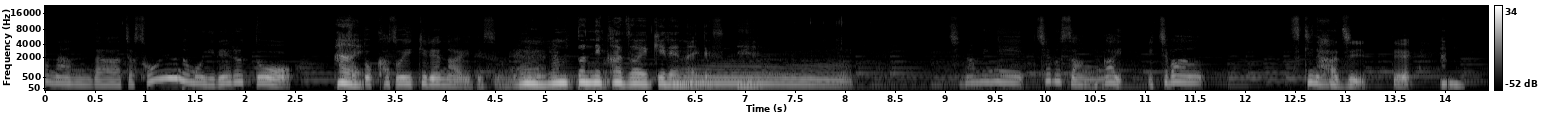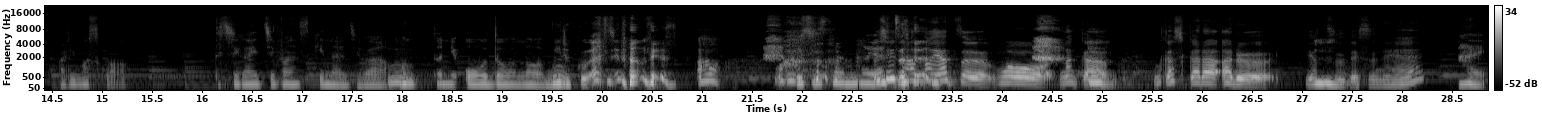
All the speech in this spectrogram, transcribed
うなんだ。じゃあそういうのも入れると、はい、ちょっと数えきれないですよね、うん、本当に数えきれないですね。ちなみにチェブさんが一番好きな味ってありますか、私が一番好きな味は、うん、本当に王道のミルク味なんです。うん、あ、牛さんのやつ。牛さんのやつ、もうなんか、昔からあるやつですね。はい。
